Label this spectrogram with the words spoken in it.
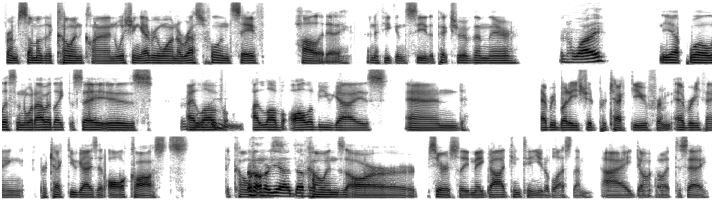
from some of the Cohen clan, wishing everyone a restful and safe holiday. And if you can see the picture of them there, In Hawaii. yep. Well, listen, what I would like to say is I love- I love all of you guys and everybody should protect you from everything, protect you guys at all costs. The Cohens, Oh, yeah, definitely. Cohens are seriously, may God continue to bless them. I don't know what to say.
